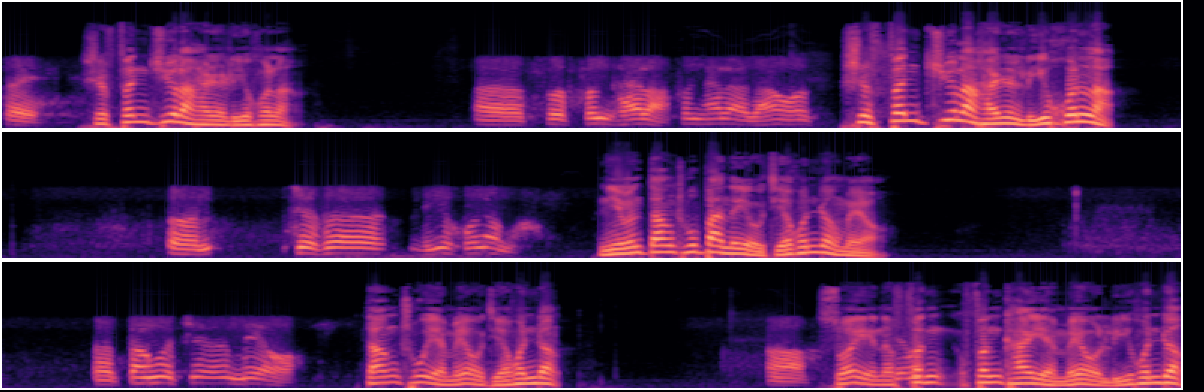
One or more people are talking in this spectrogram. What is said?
对，是分居了还是离婚了？呃，是分开了，分开了，然后是分居了还是离婚了？呃，就是说离婚了嘛。你们当初办的有结婚证没有？呃，当初结婚没有？当初也没有结婚证，啊所以呢，分分开也没有离婚证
